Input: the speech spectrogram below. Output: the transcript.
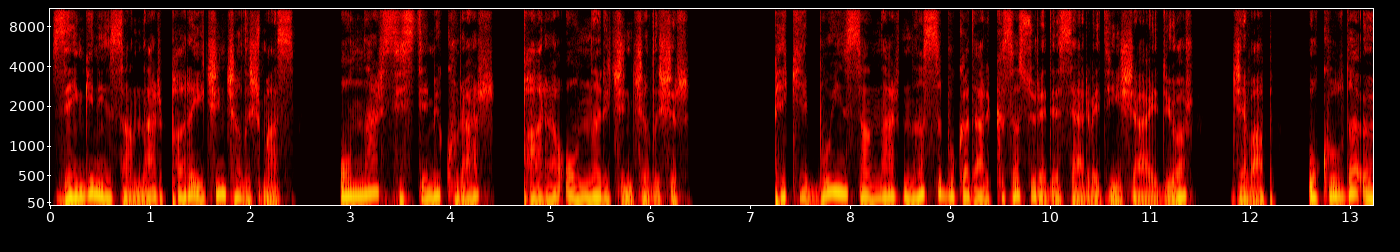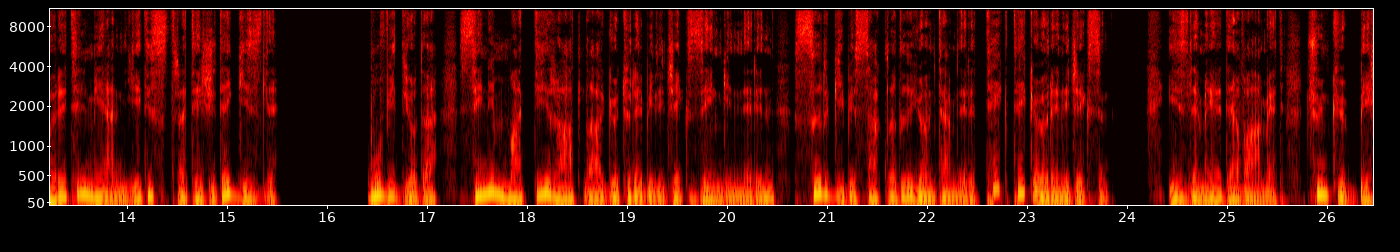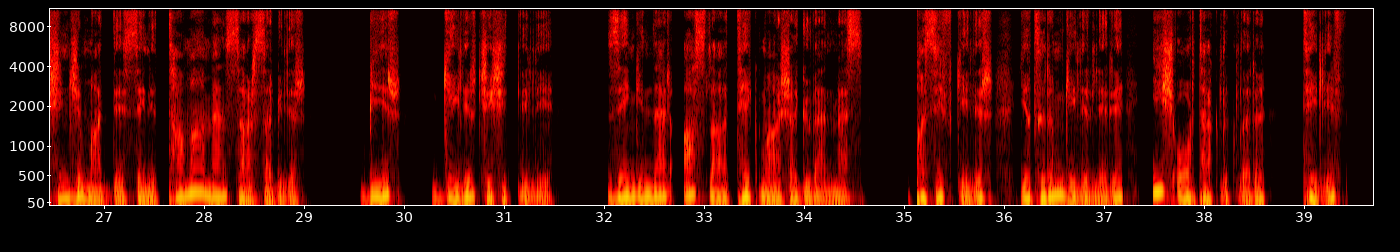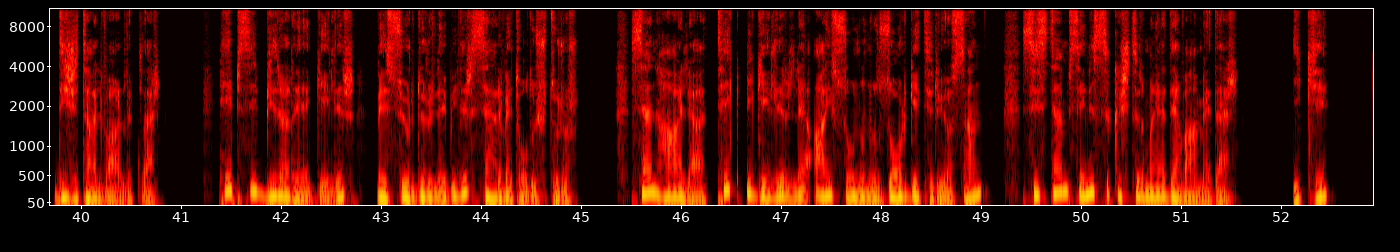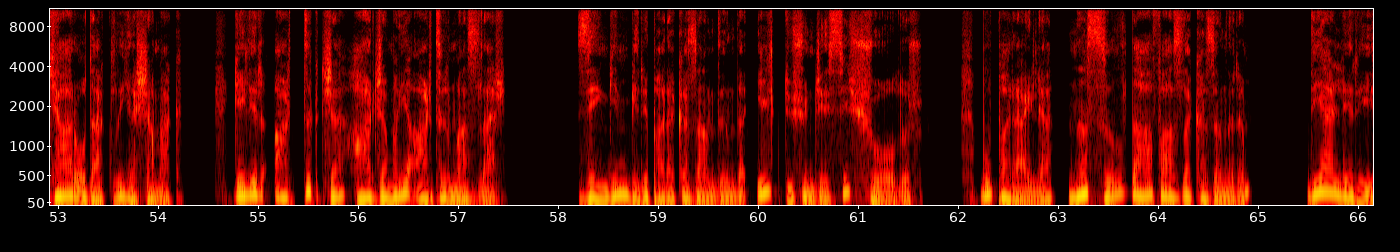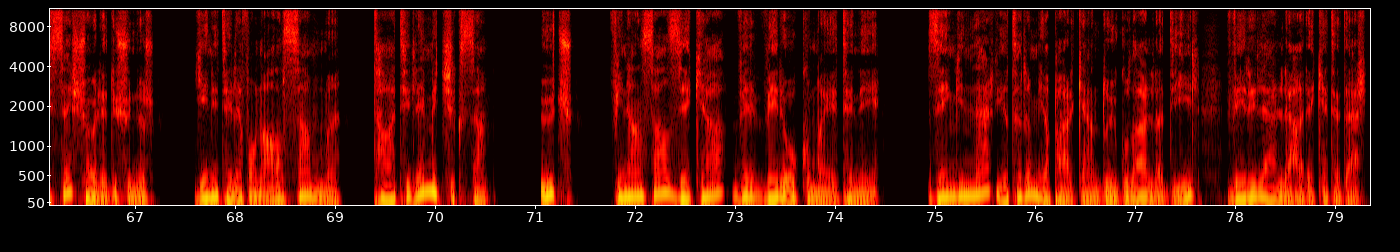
Zengin insanlar para için çalışmaz. Onlar sistemi kurar, para onlar için çalışır. Peki bu insanlar nasıl bu kadar kısa sürede servet inşa ediyor? Cevap, okulda öğretilmeyen 7 stratejide gizli. Bu videoda seni maddi rahatlığa götürebilecek zenginlerin sır gibi sakladığı yöntemleri tek tek öğreneceksin. İzlemeye devam et çünkü 5. madde seni tamamen sarsabilir. 1. Gelir çeşitliliği. Zenginler asla tek maaşa güvenmez. Pasif gelir, yatırım gelirleri, iş ortaklıkları, telif, dijital varlıklar. Hepsi bir araya gelir ve sürdürülebilir servet oluşturur. Sen hala tek bir gelirle ay sonunu zor getiriyorsan, sistem seni sıkıştırmaya devam eder. 2. Kar odaklı yaşamak. Gelir arttıkça harcamayı artırmazlar. Zengin biri para kazandığında ilk düşüncesi şu olur. Bu parayla nasıl daha fazla kazanırım? Diğerleri ise şöyle düşünür. Yeni telefon alsam mı? Tatile mi çıksam? 3. Finansal zeka ve veri okuma yeteneği. Zenginler yatırım yaparken duygularla değil, verilerle hareket eder.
